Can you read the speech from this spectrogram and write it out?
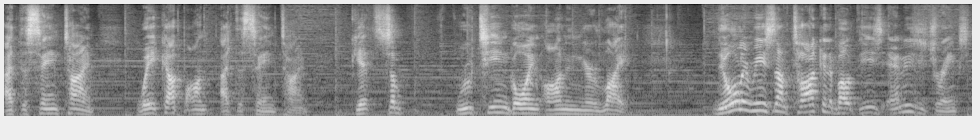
at the same time. Wake up on at the same time. Get some routine going on in your life. The only reason I'm talking about these energy drinks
